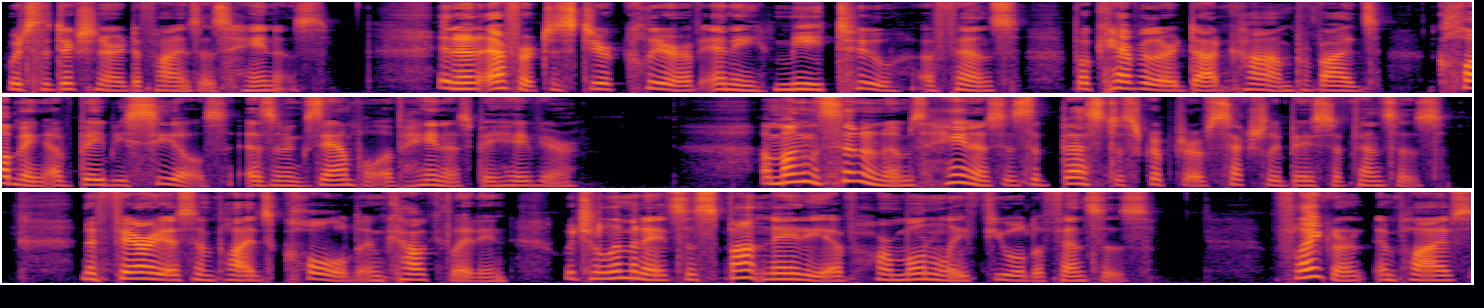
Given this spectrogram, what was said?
which the dictionary defines as heinous. In an effort to steer clear of any Me Too offense, Vocabulary.com provides clubbing of baby seals as an example of heinous behavior. Among the synonyms, heinous is the best descriptor of sexually based offenses. Nefarious implies cold and calculating, which eliminates the spontaneity of hormonally fueled offenses. Flagrant implies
